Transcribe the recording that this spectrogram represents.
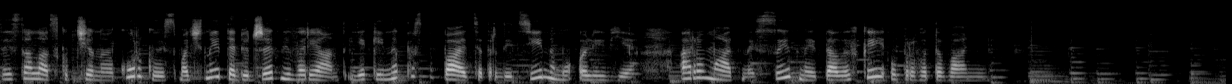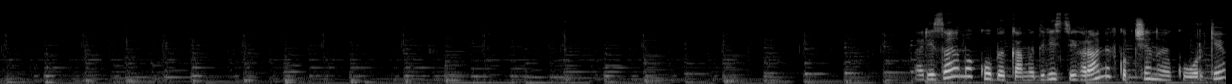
Цей салат з копченою куркою смачний та бюджетний варіант, який не поступається традиційному олів'є, ароматний, ситний та легкий у приготуванні. Нарізаємо кубиками 200 г копченої курки,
